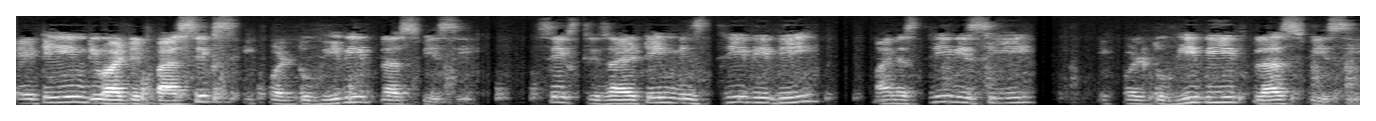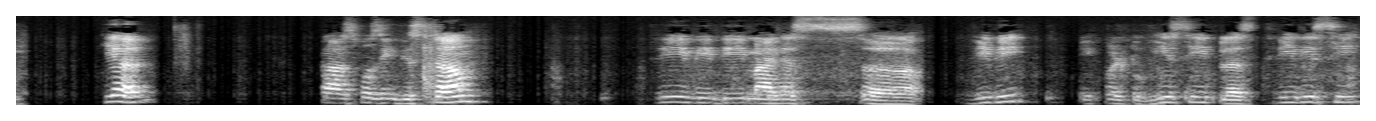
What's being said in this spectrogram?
18 divided by 6 equal to VB plus VC 6 is 18 means 3 VB minus 3 VC equal to VB plus VC here transposing this term 3VB minus uh, VB equal to VC plus 3VC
